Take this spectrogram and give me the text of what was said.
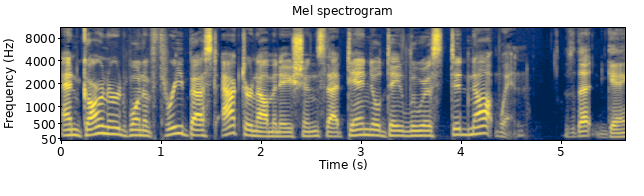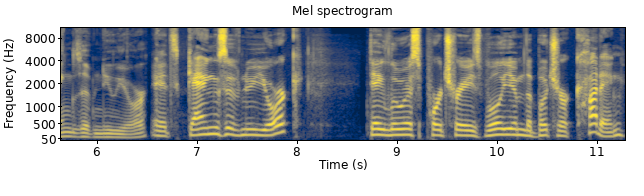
and garnered one of three Best Actor nominations that Daniel Day Lewis did not win? Is that Gangs of New York? It's Gangs of New York. Day Lewis portrays William the Butcher Cutting,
